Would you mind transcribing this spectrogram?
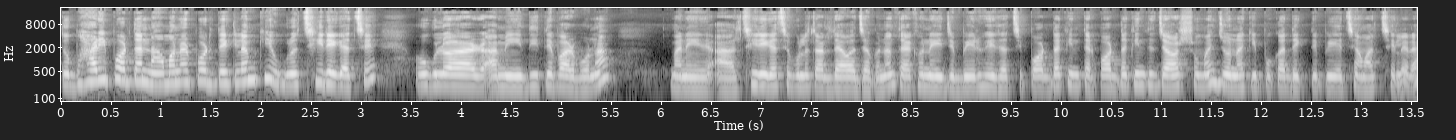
তো ভারী পর্দা নামানোর পর দেখলাম কি, ওগুলো ছিঁড়ে গেছে। ওগুলো আর আমি দিতে পারব না। মানে ছিঁড়ে গেছে বলে তো আর দেওয়া যাবে না। তো এখন এই যে বের হয়ে যাচ্ছি পর্দা কিনতে। আর পর্দা কিনতে যাওয়ার সময় জোনাকি পোকা দেখতে পেয়েছে আমার ছেলেরা।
